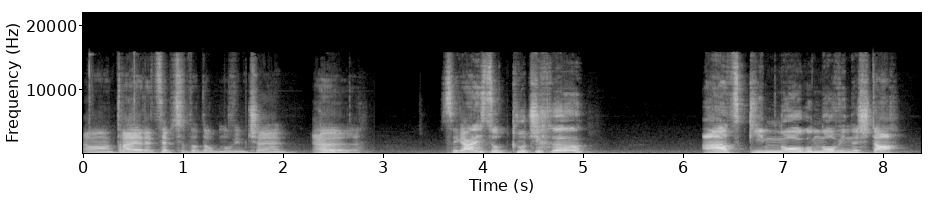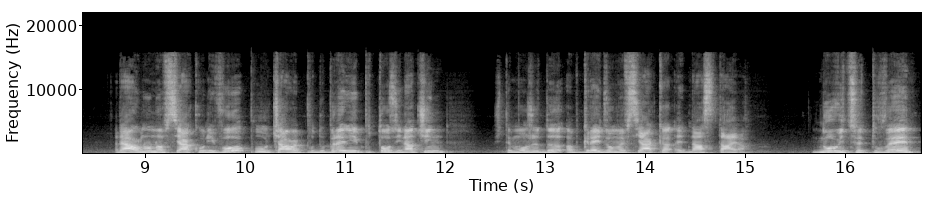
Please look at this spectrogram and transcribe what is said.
Ама, трябва и рецепцията да обновим, че... Е. Сега ни се отключиха адски много нови неща. Реално на всяко ниво получаваме подобрение и по този начин ще може да апгрейдваме всяка една стая. Нови цветове.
